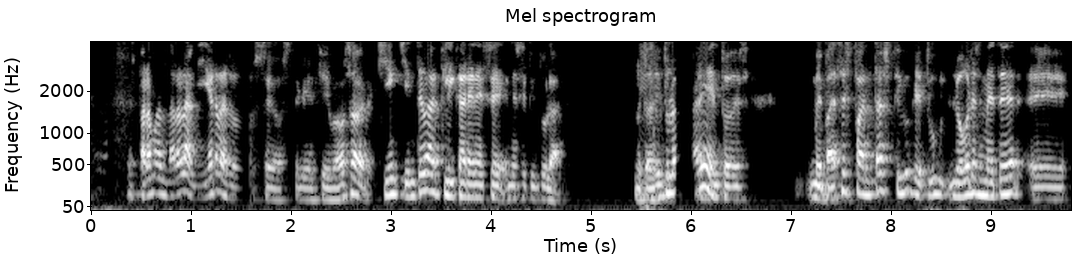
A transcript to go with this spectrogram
es para mandar a la mierda los SEOs, te quiero decir, vamos a ver, ¿quién, quién te va a clicar en ese, en ese titular? No te va a titular nadie, entonces me parece fantástico que tú logres meter eh,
